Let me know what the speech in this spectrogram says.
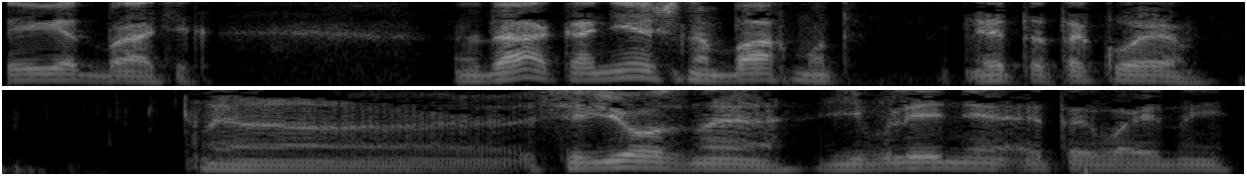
Привет, братик. Да, конечно, Бахмут это такое э, серьезное явление этой войны.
